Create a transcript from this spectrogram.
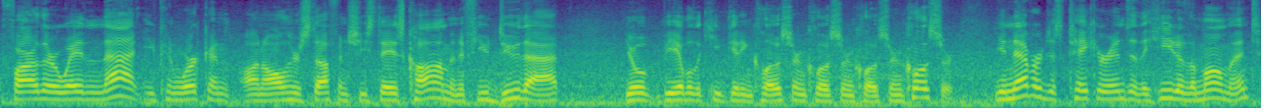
farther away than that, you can work on, on all her stuff and she stays calm. And if you do that, you'll be able to keep getting closer and closer and closer and closer. You never just take her into the heat of the moment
